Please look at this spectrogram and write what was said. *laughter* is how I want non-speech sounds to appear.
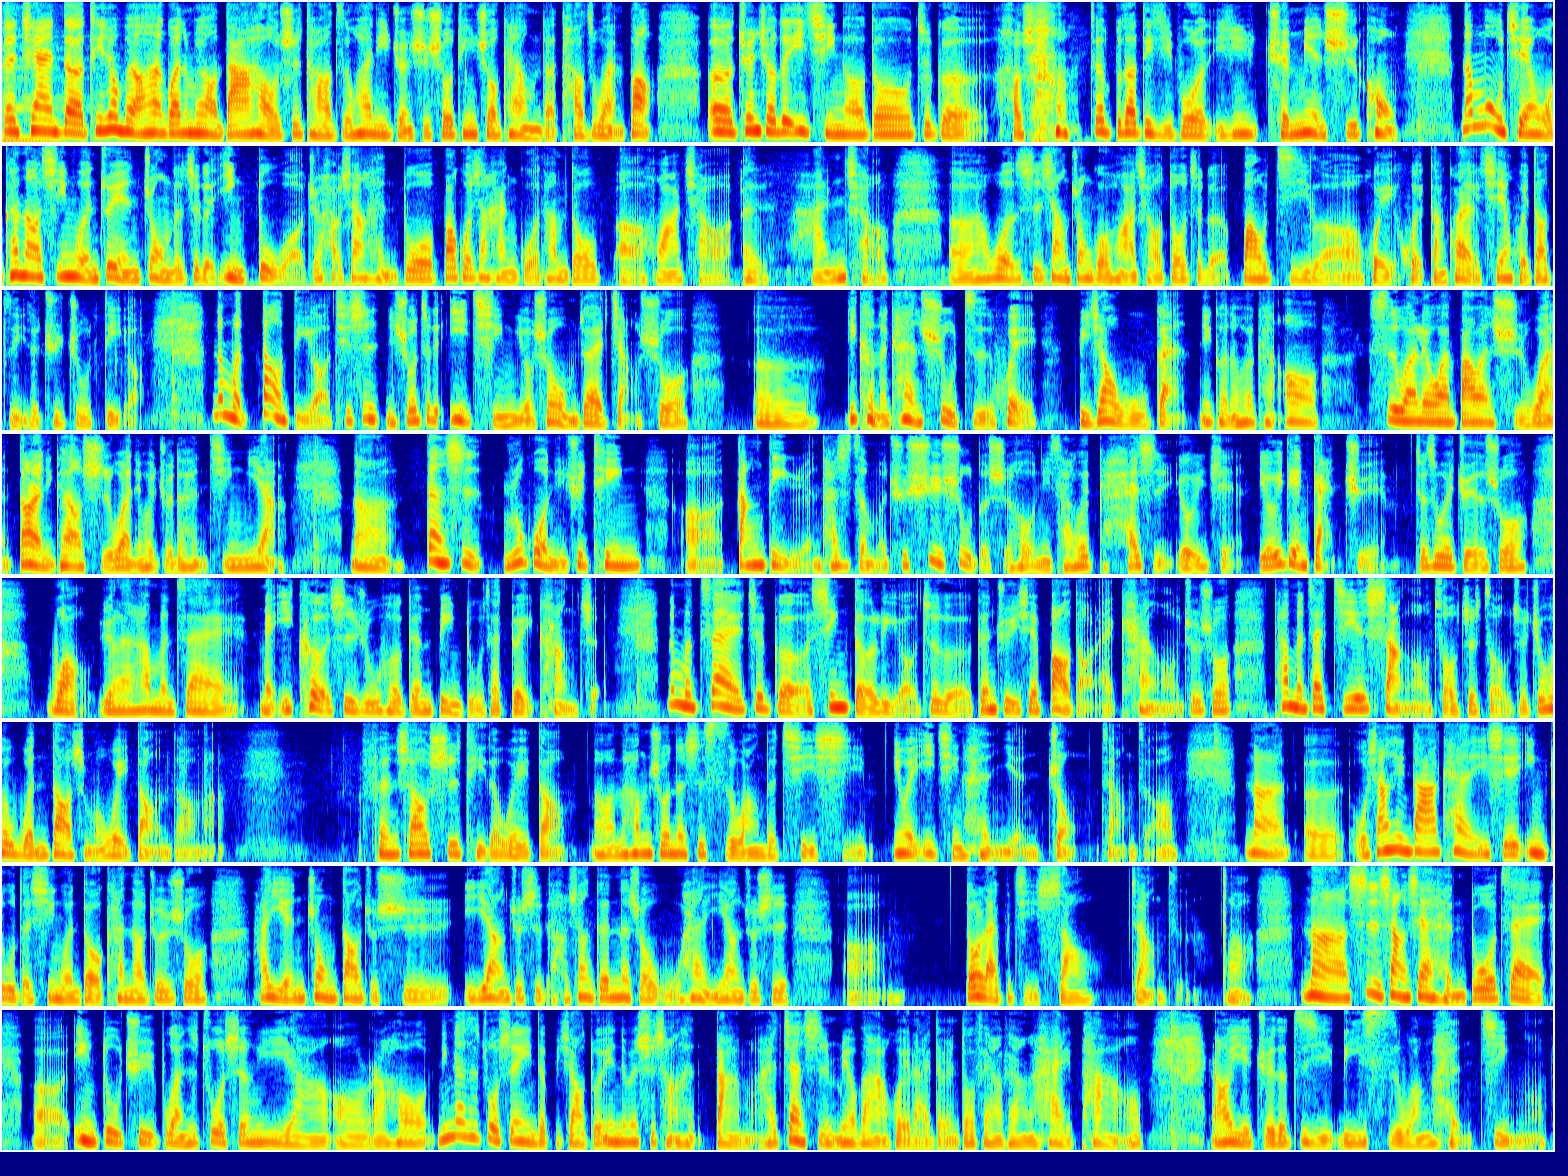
各位亲爱的听众朋友和观众朋友，大家好，我是桃子，欢迎你准时收听收看我们的桃子晚报。呃，全球的疫情哦，都这个好像 *laughs* 这不知道第几波，已经全面失控。那目前我看到新闻最严重的这个印度哦，就好像很多，包括像韩国，他们都呃华侨啊，呃韩侨，呃或者是像中国华侨都这个包机了哦，会会赶快先回到自己的居住地哦。那么到底哦，其实你说这个疫情，有时候我们就在讲说，呃。你可能看数字会比较无感，你可能会看哦，四万、六万、八万、十万。当然，你看到十万，你会觉得很惊讶。那但是如果你去听呃当地人他是怎么去叙述的时候，你才会开始有一点有一点感觉，就是会觉得说。哇，原来他们在每一刻是如何跟病毒在对抗着。那么，在这个新德里哦，这个根据一些报道来看哦，就是说他们在街上哦走着走着就会闻到什么味道，你知道吗？焚烧尸体的味道啊、那他们说那是死亡的气息，因为疫情很严重，这样子哦。那呃，我相信大家看一些印度的新闻都有看到，就是说它严重到就是一样，就是好像跟那时候武汉一样，就是啊。都来不及烧这样子啊！那事实上，现在很多在呃印度去，不管是做生意啊，哦，然后应该是做生意的比较多，因为那边市场很大嘛，还暂时没有办法回来的人都非常非常的害怕哦，然后也觉得自己离死亡很近哦。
